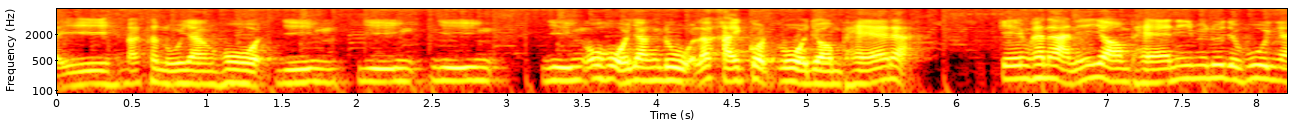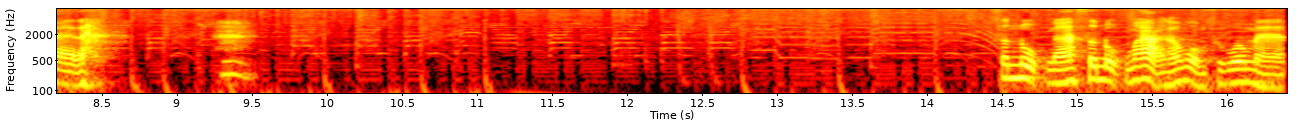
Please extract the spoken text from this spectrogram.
ตีนักธนูยังโหด ยิงยิงยิงยิงโอ้โหยังดุแล้วใครกดโหวตยอมแพ้เนี่ย เกมขนาดนี้ยอมแพ้นี่ไม่รู้จะพูดไงล่ะสนุกนะ สนุกมากครับผมซูเปอร์แมน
